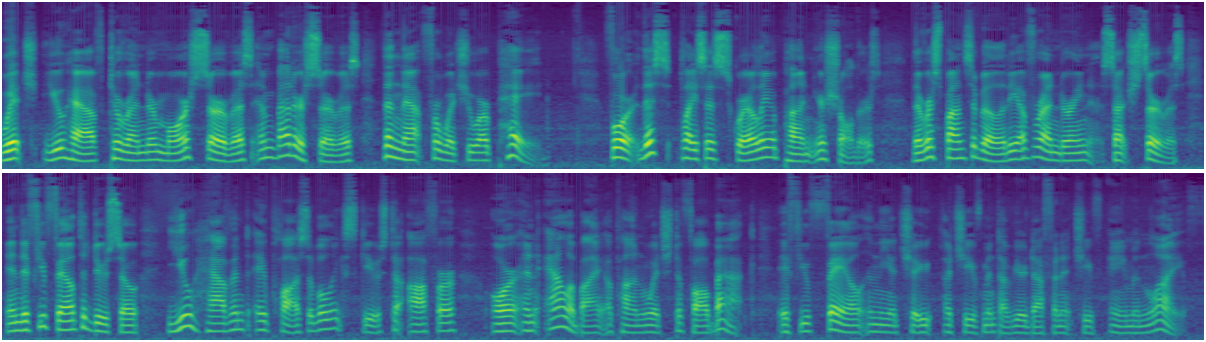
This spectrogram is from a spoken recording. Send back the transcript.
which you have to render more service and better service than that for which you are paid. For this places squarely upon your shoulders the responsibility of rendering such service, and if you fail to do so, you haven't a plausible excuse to offer or an alibi upon which to fall back if you fail in the achie- achievement of your definite chief aim in life.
